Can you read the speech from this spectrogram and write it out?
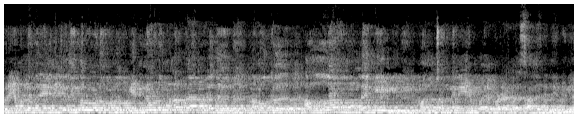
പ്രിയമുള്ളവരെ എനിക്ക് നിങ്ങളോടും എന്നോടും ഉണർത്താനുള്ളത് നമുക്ക് അള്ളാഹു ഉണ്ടെങ്കിൽ മറ്റൊന്നിനെയും ഭയപ്പെടേണ്ട സാഹചര്യമില്ല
